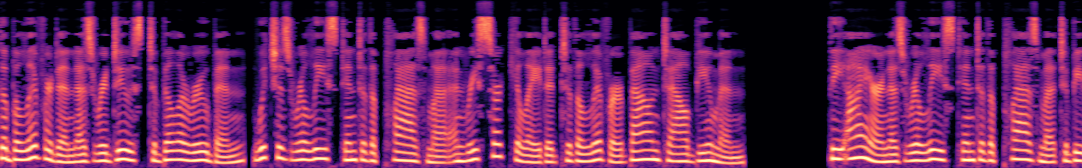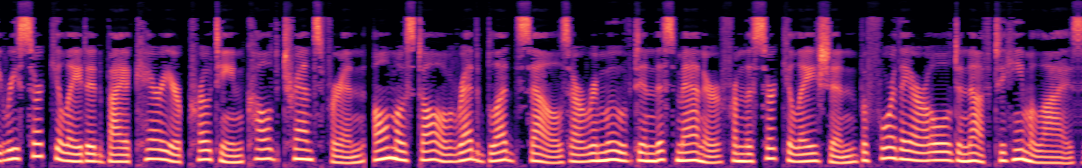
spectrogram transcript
The biliverdin is reduced to bilirubin, which is released into the plasma and recirculated to the liver bound to albumin. The iron is released into the plasma to be recirculated by a carrier protein called transferrin. Almost all red blood cells are removed in this manner from the circulation before they are old enough to hemolyze.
